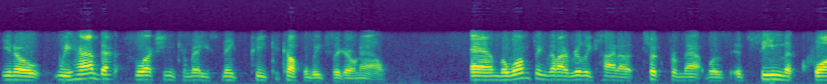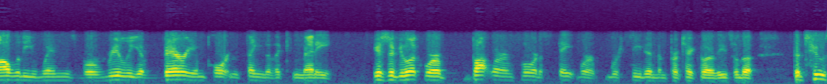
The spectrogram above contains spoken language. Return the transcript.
you know we had that selection committee sneak peek a couple weeks ago now, and the one thing that I really kind of took from that was it seemed that quality wins were really a very important thing to the committee. Because if you look where Butler and Florida State were were seeded in particular, these are the the two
